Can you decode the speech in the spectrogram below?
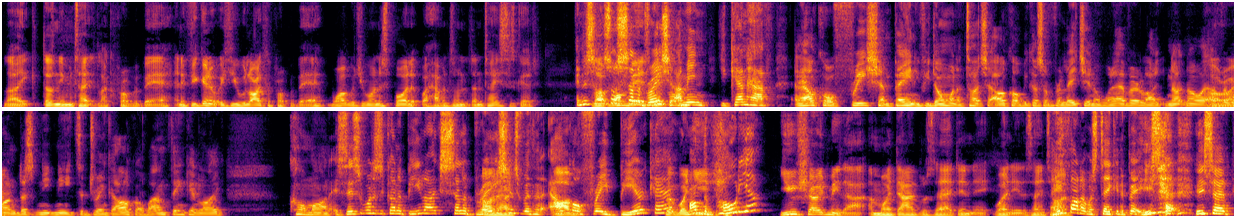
Like, doesn't even taste like a proper beer. And if you're gonna, if you like a proper beer, why would you want to spoil it by having something that doesn't taste as good? And it's Like, also a one beer's no celebration. I mean, you can have an alcohol-free champagne if you don't want to touch alcohol because of religion or whatever. Like, not no everyone doesn't need, need to drink alcohol. But I'm thinking like, come on, is this what it's going to be like? Celebrations with an alcohol-free beer can on the sh- podium? You showed me that, and my dad was there, didn't he? Weren't he at the same time? He thought I was taking a piss. He said, he said,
